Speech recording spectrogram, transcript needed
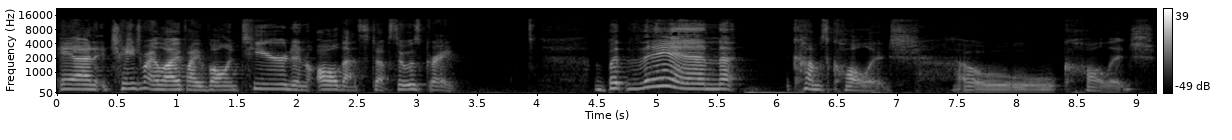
and it changed my life. I volunteered and all that stuff, so it was great. But then comes college. Oh, college.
